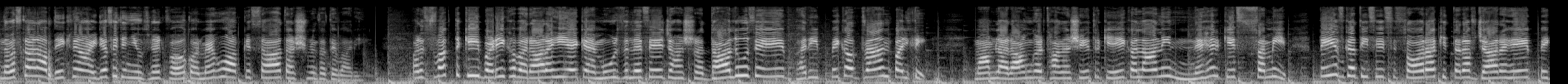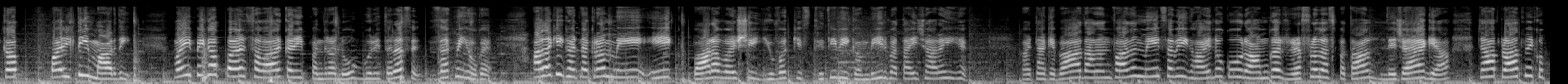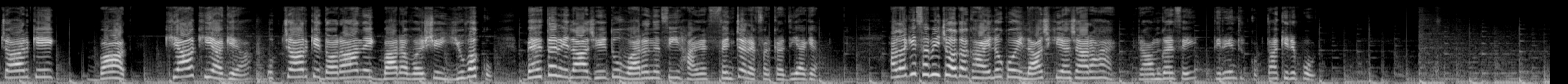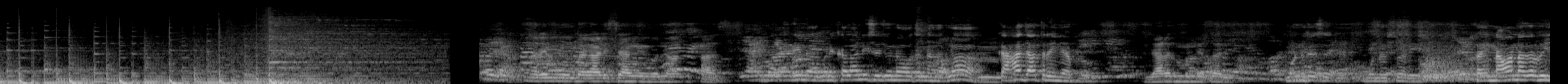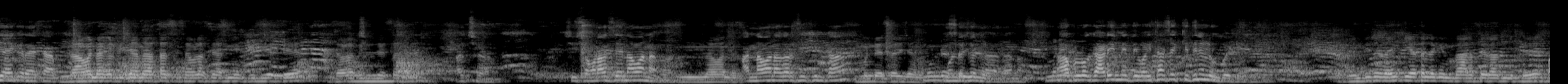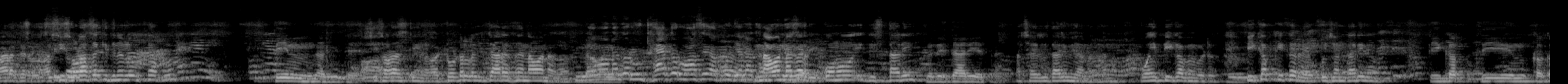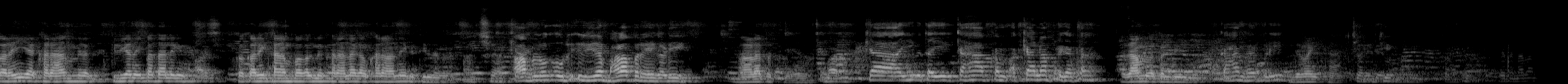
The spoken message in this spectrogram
नमस्कार, आप देख रहे हैं आइडिया सिटी न्यूज़ नेटवर्क और मैं हूँ आपके साथ अश्मिता तिवारी और इस वक्त की बड़ी खबर आ रही है कैमूर ज़िले से, जहाँ श्रद्धालु से भरी पिकअप वैन पलटी। मामला रामगढ़ थाना क्षेत्र के कलानी नहर के समीप तेज गति से सिसौरा की तरफ़ जा रहे पिकअप पलटी मार दी। वहीं पिकअप पर सवार करीब पंद्रह लोग बुरी तरह से जख्मी हो गए। हालाँकि घटनाक्रम में एक बारह वर्षीय युवक की स्थिति भी गंभीर बताई जा रही है। घटना के बाद आनंद फानंद में सभी घायलों को रामगढ़ रेफरल अस्पताल ले जाया गया, जहाँ प्राथमिक उपचार के बाद क्या किया गया? उपचार के दौरान एक 12 वर्षीय युवक को बेहतर इलाज हेतु वाराणसी हायर सेंटर रेफर कर दिया गया। हालाँकि सभी 14 घायलों को इलाज किया जा रहा है। रामगढ़ से धीरेन्द्र गुप्ता की रिपोर्ट। अरे मुंबई गाड़ी से आएँगे वो नाव के पास। बगाड़ी ना मैंने कलानी से जो ना होता नहर ना कहाँ जाते रहेंगे आप लोग? जा रहे थे मुंडेश्वरी। मुंडे से मुंडेश्वरी। कहीं नावा नगर भी जाएगा रहेगा आप? नावानगर भी जाना था सिसौड़ा से आदमी दिल्ली से सिसौड़ा भी ले सकते अच्छा। सिसौड़ा से नावा नगर नावानगर। और नवा नगर से फिर कहाँ? मुंडेश्वरी जाना। मुंडेश्वरी जाना था ना। आप लोग गाड़ी में देवैथा से कितने लोग बैठे थे? हिंदी तो नहीं किया था लेकिन बारह तेरह आदमी थे। बारह तेरह। सिसौड़ा से कितने लोग थे आप लोग? तीन आदमी थे। सिसौड़ा तीन और टोटल जा रहे थे नवा नगर नवानगर उठाकर वहाँ से आपको जाना था। नवा नगर कोनो रिश्तेदारी? रिश्तेदारी है था। अच्छा रिश्तेदारी में जाना था ना? वहीं पिकअप में बैठे। पिकअप की कर रहे हैं? कुछ जानकारी दो पिकअप थी ककरही या खराम मेरा क्लियर नहीं पता लेकिन ककरही खराम बगल में खराना का खराने की थी लग। रहा अच्छा आप लोग रिज़र्व भाड़ा पर है गाड़ी? भाड़ा पर थे क्या ये बताइए कहाँ आपका क्या नाम पड़ेगा आपका? राम लखन कहाँ घर पड़ी? देवाई था। चलिए ठीक है।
